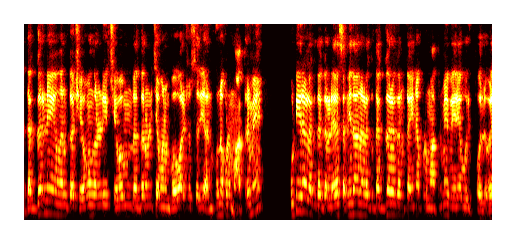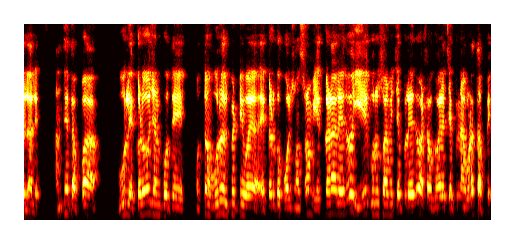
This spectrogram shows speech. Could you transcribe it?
దగ్గరనే కనుక శవం నుండి శవం దగ్గర నుంచే మనం పోవాల్సి వస్తుంది అనుకున్నప్పుడు మాత్రమే కుటీరాలకు దగ్గర లేదా సన్నిధానాలకు దగ్గర కనుక అయినప్పుడు మాత్రమే వేరే ఊరికి వెళ్ళాలి. అంతే తప్ప ఊర్లు ఎక్కడో చనిపోతే మొత్తం ఊరు వదిలిపెట్టి ఎక్కడికో పోవాల్సిన అవసరం ఎక్కడా లేదు ఏ గురుస్వామి చెప్పలేదు అట్లా ఒకవేళ చెప్పినా కూడా తప్పే.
